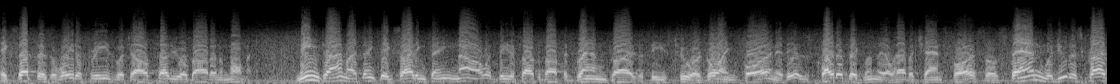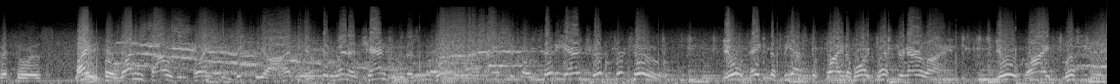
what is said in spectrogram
except there's a way to freeze, which I'll tell you about in a moment. Meantime, I think the exciting thing now would be to talk about the grand prize that these two are going for, and it is quite a big one they'll have a chance for. So, Stan, would you describe it to us? Mike, for 1,000 points to beat the odds, you can win a chance for this Mexico City air trip for two. You'll take the Fiesta flight aboard Western Airlines. You'll glide blissfully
